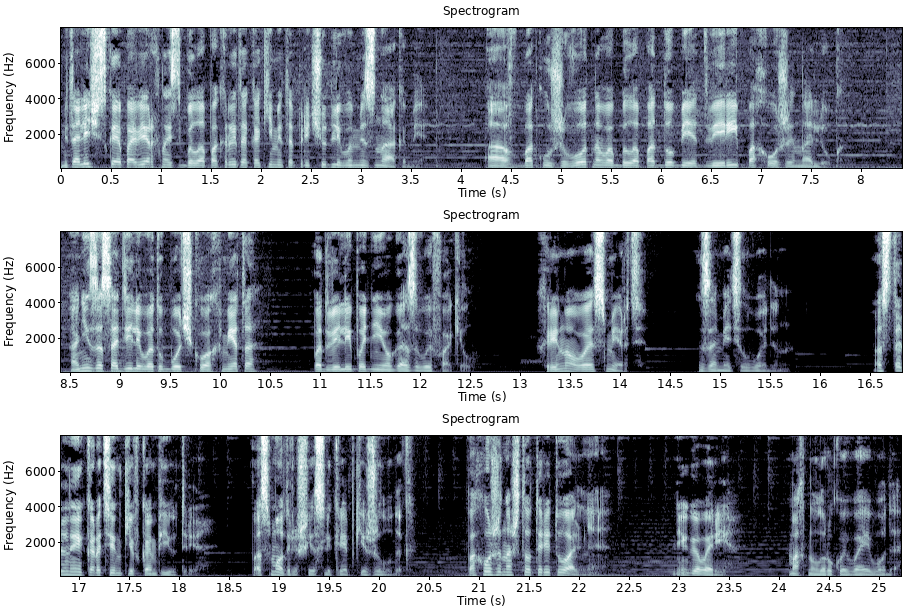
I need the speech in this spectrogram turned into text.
Металлическая поверхность была покрыта какими-то причудливыми знаками, а в боку животного было подобие двери, похожей на люк. Они засадили в эту бочку Ахмета, подвели под нее газовый факел. «Хреновая смерть», — заметил Войден. «Остальные картинки в компьютере. Посмотришь, если крепкий желудок». «Похоже на что-то ритуальное». «Не говори», — махнул рукой воевода.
